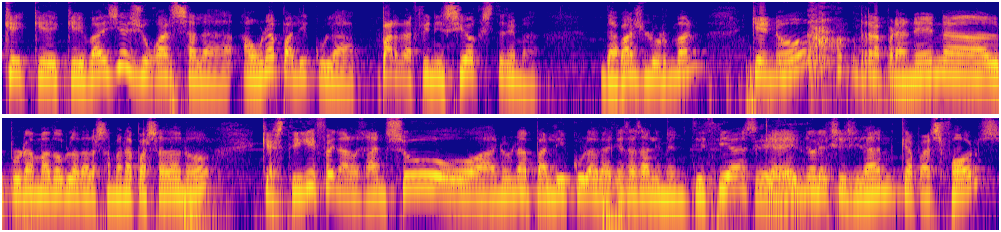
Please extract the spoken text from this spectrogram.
que, que, que vagi a jugar-se-la a una pel·lícula per definició extrema de Baz Luhrmann que no, reprenent el programa doble de la setmana passada, no, que estigui fent el ganso en una pel·lícula d'aquestes alimentícies Sí. que a ell no li exigiran cap esforç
